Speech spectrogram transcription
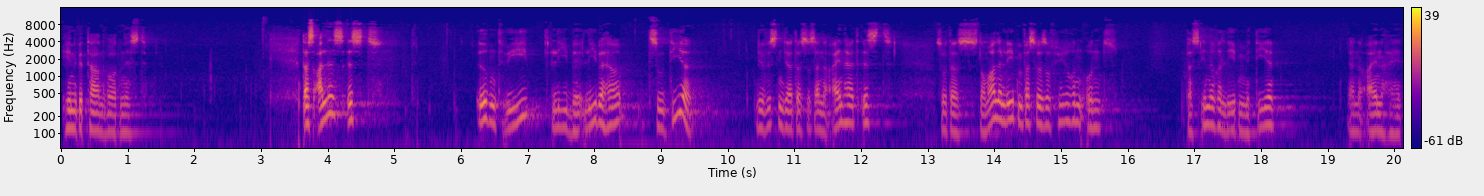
hingetan worden ist. Das alles ist irgendwie Liebe. Liebe Herr, zu dir. Wir wissen ja, dass es eine Einheit ist, so das normale Leben, was wir so führen, und das innere Leben mit dir, eine Einheit.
